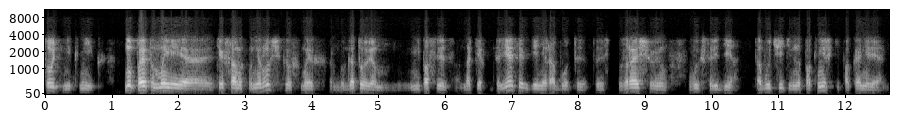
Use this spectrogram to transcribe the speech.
сотни книг. Ну, поэтому мы э, тех самых планировщиков, мы их как бы, готовим непосредственно на тех предприятиях, где они работают, то есть взращиваем в их среде. Обучить именно по книжке пока нереально.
